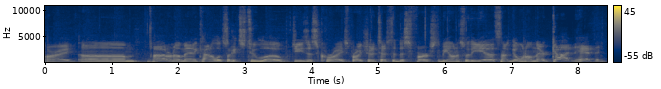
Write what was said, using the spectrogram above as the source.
Alright, um, I don't know, man. It kind of looks like it's too low. Jesus Christ. Probably should have tested this first, to be honest with you. Yeah, that's not going on there. God in heaven.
